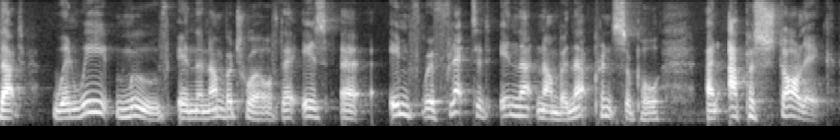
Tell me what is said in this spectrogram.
that when we move in the number 12, there is a, in, reflected in that number, in that principle, an apostolic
